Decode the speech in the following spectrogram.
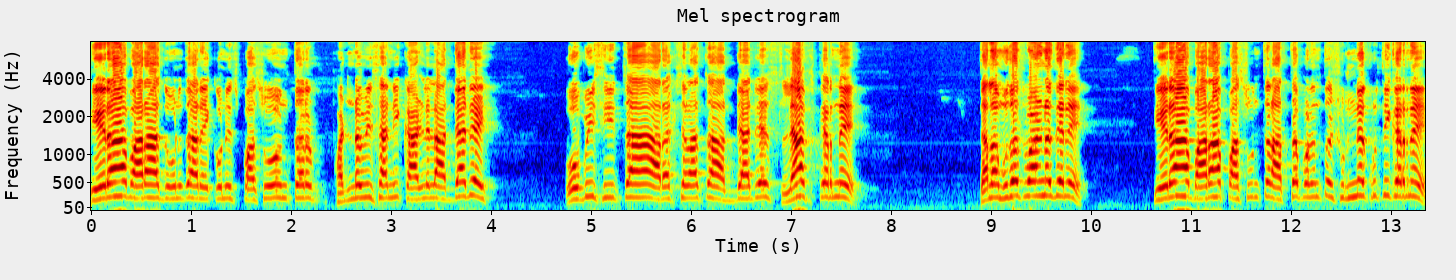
तेरा बारा दोन हज़ार एकोणीस पासून तर फडणवीसांनी अध्यादेश, ओबीसीचा आरक्षणाचा अध्यादेश लॅप्स करणे, त्याला मुदत वाढणं देणे, तेरा बारा पासून तर आतापर्यंत शून्य कृती करणे,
